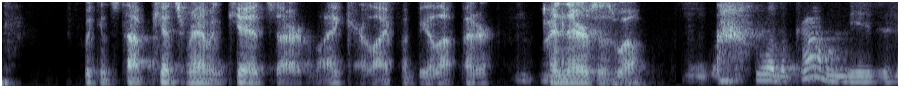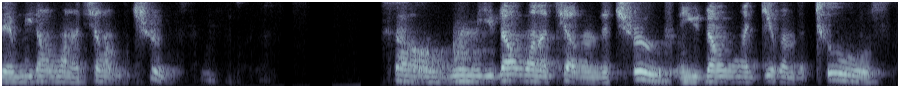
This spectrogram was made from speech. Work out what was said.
if we can stop kids from having kids, our, like, our life would be a lot better, and theirs as well. Well, the problem is, is that we don't want to tell them the truth. So when you don't want to tell them the truth and you don't want to give them the tools,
